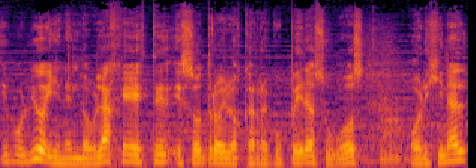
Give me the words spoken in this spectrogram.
él volvió. Y en el doblaje este es otro de los que recupera su voz Mm. original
